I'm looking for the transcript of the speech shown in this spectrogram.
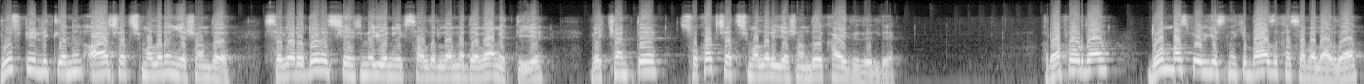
Rus birliklerinin ağır çatışmaların yaşandığı Severodonetsk şehrine yönelik saldırılarına devam ettiği ve kentte sokak çatışmaları yaşandığı kaydedildi. Raporda Donbas bölgesindeki bazı kasabalarda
